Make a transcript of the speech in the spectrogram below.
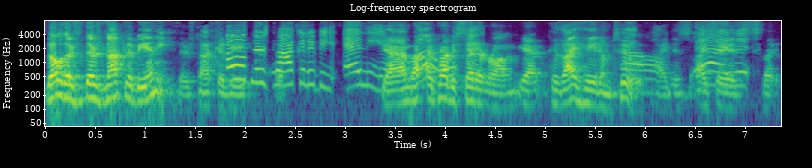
No, there's there's not going to be any. There's not going to be. oh, be. there's not going to be any. Yeah, oh, i probably okay. said it wrong. Yeah, because I hate them too. Oh, I just I say it's like.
